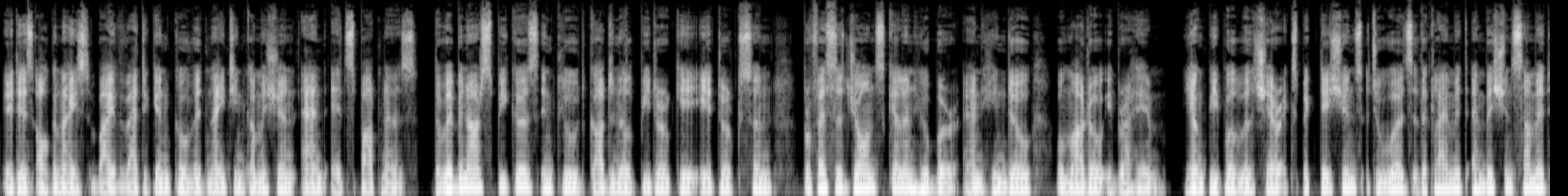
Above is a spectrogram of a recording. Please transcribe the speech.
It is organized by the Vatican COVID 19 Commission and its partners. The webinar speakers include Cardinal Peter K. A. Turkson, Professor John Schellnhuber, and Hindou Oumarou Ibrahim. Young people will share expectations towards the Climate Ambition Summit,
